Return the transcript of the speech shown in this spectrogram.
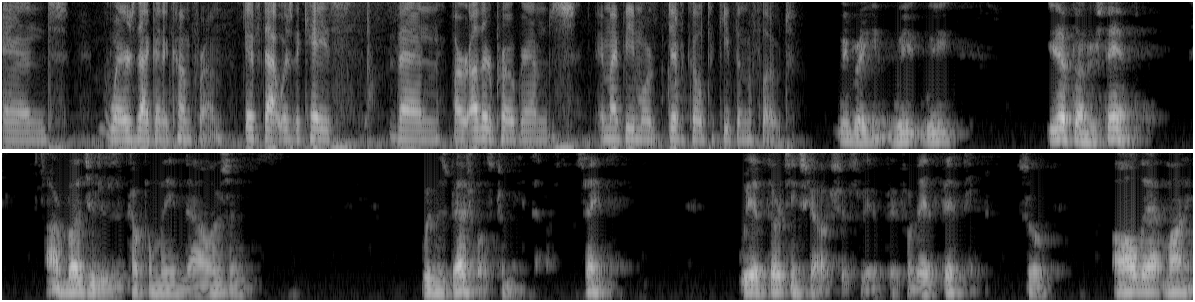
and where's that going to come from if that was the case then our other programs it might be more difficult to keep them afloat We break it. We we. You have to understand. Our budget is a couple million dollars, and women's basketball is two million dollars. Same. We have thirteen scholarships. We have for. They have fifteen. So all that money,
